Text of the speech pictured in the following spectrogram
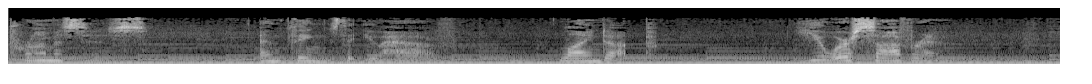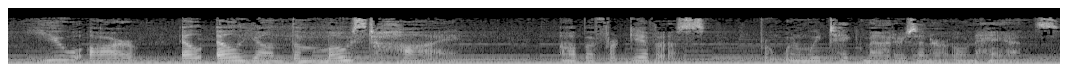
promises and things that you have lined up. You are sovereign. You are El Elyon, the Most High. Abba, forgive us for when we take matters in our own hands.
